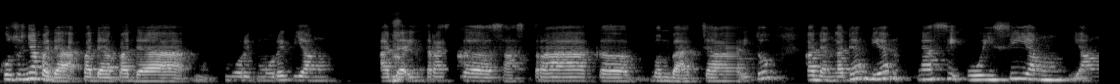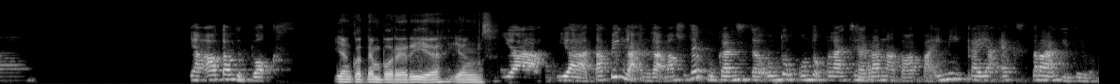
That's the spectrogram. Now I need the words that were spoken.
khususnya pada pada pada murid-murid yang ada interest ke sastra, ke membaca itu kadang-kadang dia ngasih puisi yang yang yang out of the box. Yang kontemporeri ya, yang ya ya, tapi nggak nggak maksudnya bukan untuk untuk pelajaran atau apa. Ini kayak ekstra gitu loh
